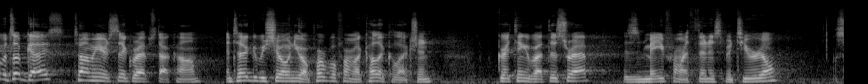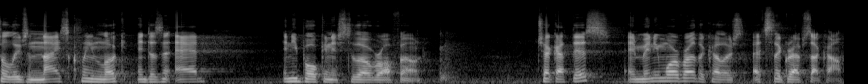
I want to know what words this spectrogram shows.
Hey, what's up guys? Tom here at SlickWraps.com and today I'm going to be showing you our purple from our color collection. Great thing about this wrap is it's made from our thinnest material so it leaves a nice clean look and doesn't add any bulkiness to the overall phone. Check out this and many more of our other colors at SlickWraps.com.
